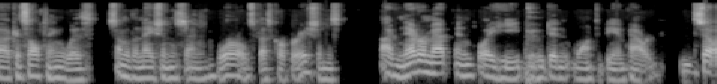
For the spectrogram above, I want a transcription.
uh, consulting with some of the nation's and world's best corporations, I've never met an employee who didn't want to be empowered. So,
